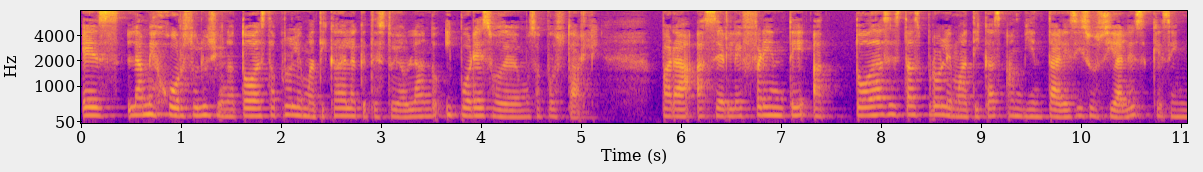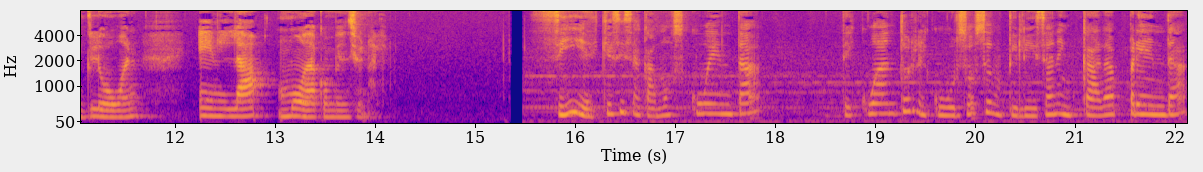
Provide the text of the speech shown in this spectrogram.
es la mejor solución a toda esta problemática de la que te estoy hablando y por eso debemos apostarle, para hacerle frente a todas estas problemáticas ambientales y sociales que se engloban en la moda convencional. Sí, es que si sacamos cuenta de cuántos recursos se utilizan en cada prenda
